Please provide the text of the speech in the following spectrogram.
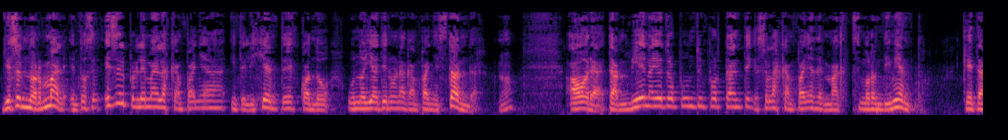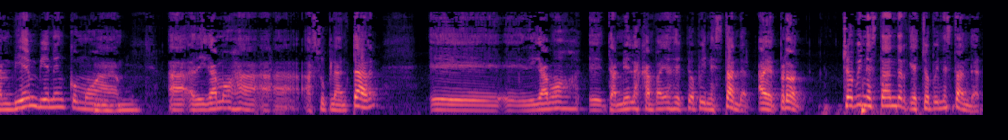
y, eso es normal. Entonces, ese es el problema de las campañas inteligentes cuando uno ya tiene una campaña estándar, ¿no? Ahora, también hay otro punto importante que son las campañas de máximo rendimiento, que también vienen como a, a, digamos, a, a suplantar eh, eh, digamos, eh, también las campañas de Shopping Standard. A ver, perdón, Shopping Standard, que es Shopping Standard.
